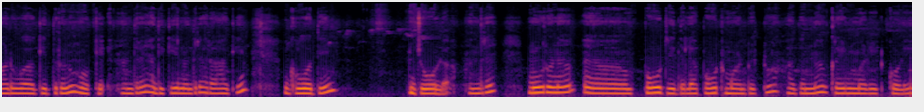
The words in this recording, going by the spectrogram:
ಮಾಡುವಾಗಿದ್ರೂ ಓಕೆ ಅಂದರೆ ಅದಕ್ಕೇನು ಅಂದರೆ ರಾಗಿ, ಗೋಧಿ, ಜೋಳ. ಅಂದರೆ ಮೂರನ್ನ ಪೌಡ್ರ್ ಇದೆಲ್ಲ ಪೌಡ್ರ್ ಮಾಡಿಬಿಟ್ಟು ಅದನ್ನು ಗ್ರೈಂಡ್ ಮಾಡಿ ಇಟ್ಕೊಳ್ಳಿ.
